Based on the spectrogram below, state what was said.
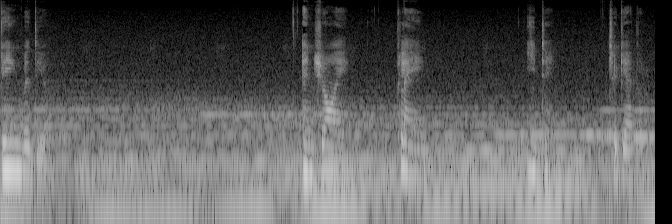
Being with you, enjoying, playing, eating together.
